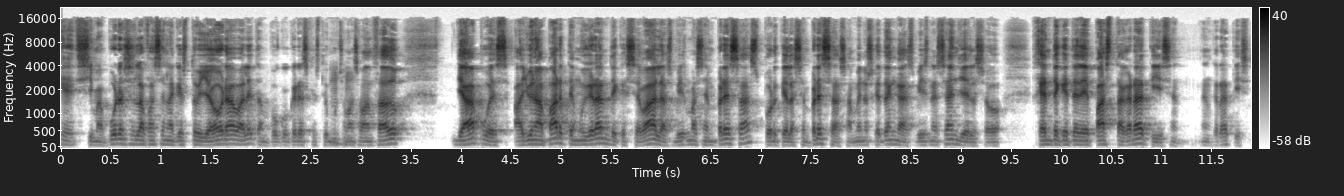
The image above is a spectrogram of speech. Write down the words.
que si me apuras es la fase en la que estoy ahora, ¿vale? Tampoco crees que estoy mucho más avanzado, ya pues hay una parte muy grande que se va a las mismas empresas, porque las empresas, a menos que tengas business angels o gente que te dé pasta gratis, en, gratis,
